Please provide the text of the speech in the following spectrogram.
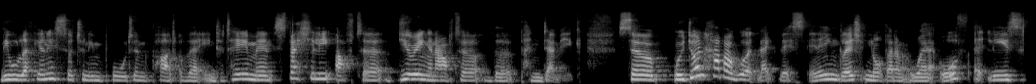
the divulgación is such an important part of their entertainment, especially after, during and after the pandemic. So we don't have a word like this in English, not that I'm aware of, at least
